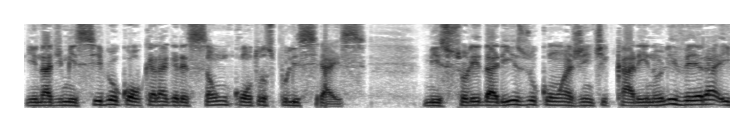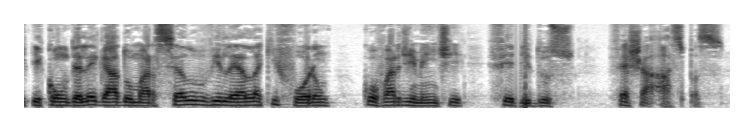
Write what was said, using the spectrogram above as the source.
Inadmissível qualquer agressão contra os policiais. Me solidarizo com o agente Karina Oliveira e com o delegado Marcelo Vilela que foram covardemente feridos. Fecha aspas.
